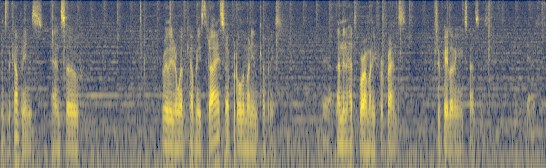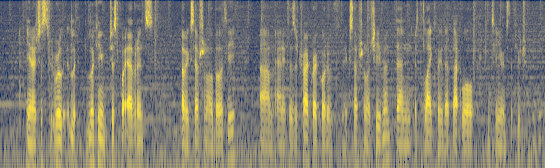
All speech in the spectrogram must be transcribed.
into the companies. And so I really didn't want the companies to die, so I put all the money in the companies. Yeah. And then I had to borrow money from friends to pay living expenses. Yes. You know, just looking just for evidence of exceptional ability. Um, and if there's a track record of exceptional achievement, then it's likely that that will continue into the future. Mm -hmm.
